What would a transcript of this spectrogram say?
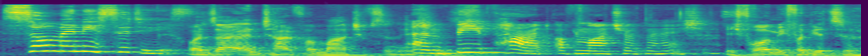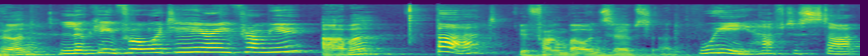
so many cities, und sei ein Teil von March of the and Nations. be part of March of the Nations. Ich freue mich von dir zu hören, Looking forward to hearing from you, aber but wir fangen bei uns selbst an. we have to start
